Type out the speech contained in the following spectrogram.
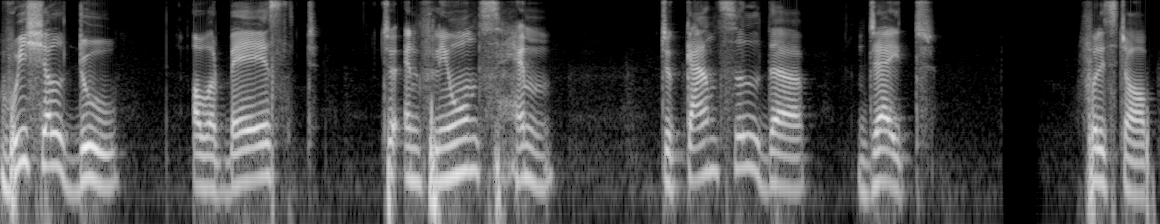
We shall do our best to influence him to cancel the date. Full stop.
